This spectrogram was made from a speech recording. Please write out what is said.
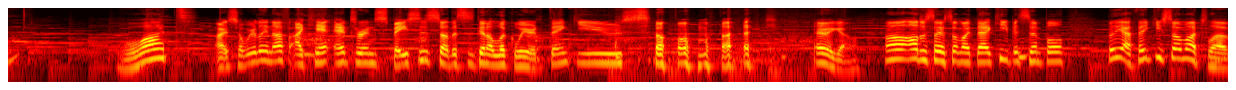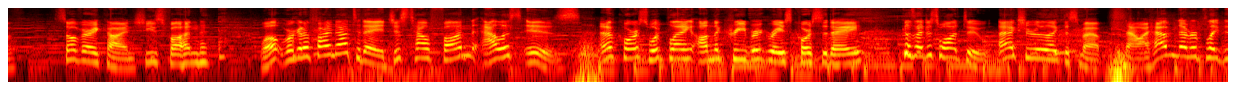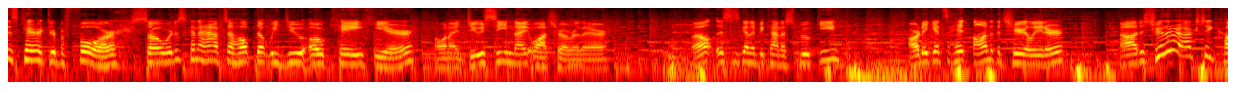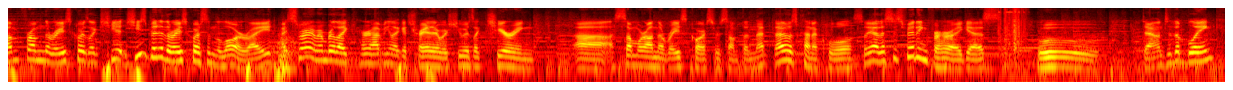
What? All right, so weirdly enough, I can't enter in spaces, so this is gonna look weird. Thank you so much. There we go. Well, I'll just say something like that. Keep it simple. But yeah, thank you so much, Lev. So very kind. She's fun. Well, we're gonna find out today just how fun Alice is. And of course, we're playing on the Kreeberg race course today, because I just want to. I actually really like this map. Now, I have never played this character before, so we're just gonna have to hope that we do okay here. Oh, and I do see Night Watcher over there. Well, this is gonna be kind of spooky. Already gets a hit onto the cheerleader. Uh, does cheerleader actually come from the race course? Like, she, she's been to the race course in the lore, right? I swear I remember, like, her having, like, a trailer where she was, like, cheering uh, somewhere on the race course or something. That, that was kind of cool. So yeah, this is fitting for her, I guess. Ooh, down to the blink.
